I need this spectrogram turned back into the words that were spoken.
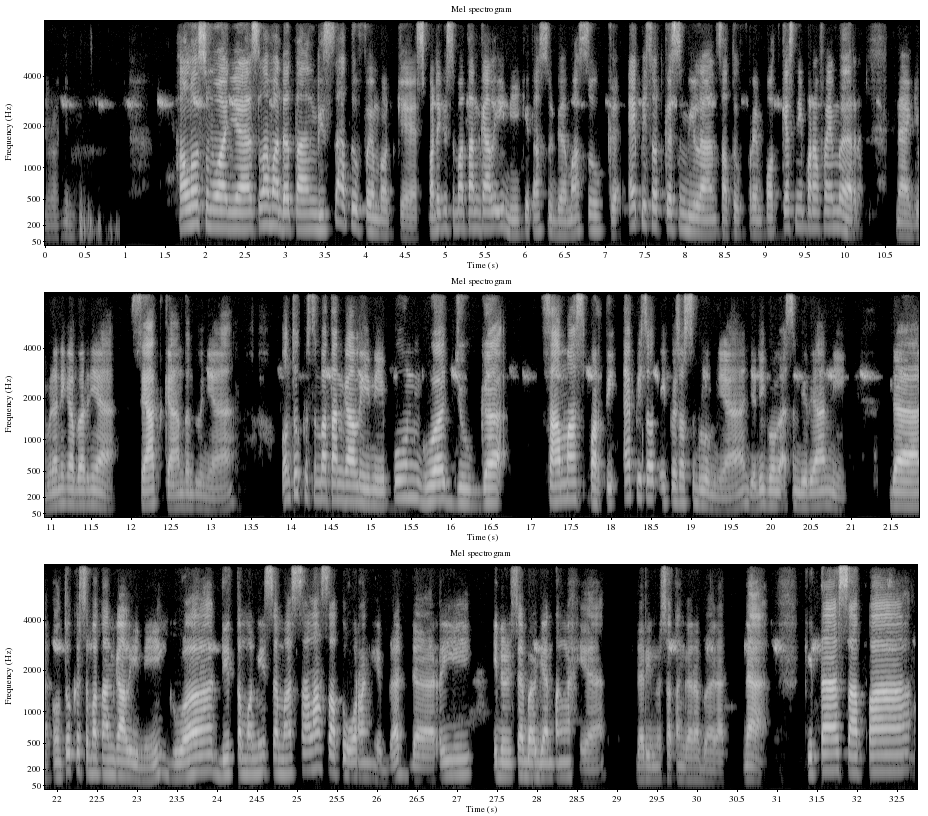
Bismillahirrahmanirrahim. Halo semuanya, selamat datang di Satu Frame Podcast. Pada kesempatan kali ini kita sudah masuk ke episode ke-9 Satu Frame Podcast nih para framer. Nah, gimana nih kabarnya? Sehat kan tentunya? Untuk kesempatan kali ini pun gue juga sama seperti episode-episode sebelumnya, jadi gue nggak sendirian nih. Dan untuk kesempatan kali ini, gue ditemani sama salah satu orang hebat dari Indonesia bagian tengah ya, dari Nusa Tenggara Barat. Nah, kita sapa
